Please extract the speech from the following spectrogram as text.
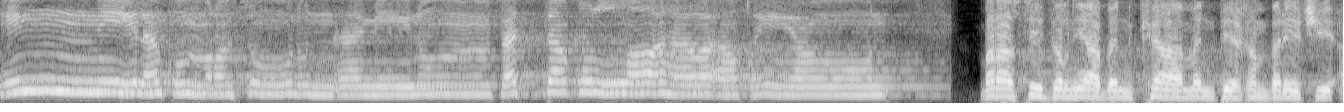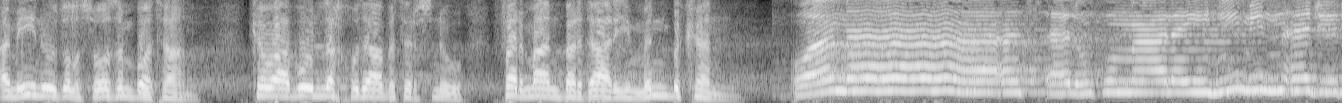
إني لكم رسول أمين فاتقوا الله وأطيعون. بەڕاستی دڵنیا بن کە من پێغەمبەرێکی ئەمین و دڵسۆزم بۆتان کەوابوو لە خوددا بترسن و فەرمان بەرداری من بکەن وما أسألكم عليه من أجر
